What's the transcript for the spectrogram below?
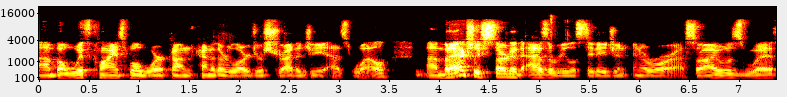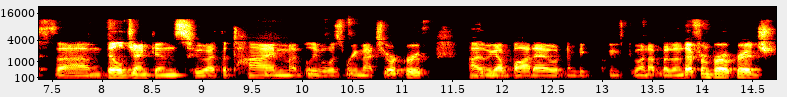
Um, but with clients, we'll work on kind of their larger strategy as well. Um, but I actually started as a real estate agent in Aurora. So I was with um, Bill Jenkins, who at the time, I believe it was Remax York Group. Uh, we got bought out and we went up with a different brokerage,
